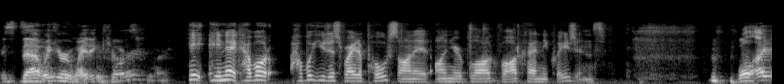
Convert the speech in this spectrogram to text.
Is that what you were waiting what for? Hey, hey, Nick, how about how about you just write a post on it on your blog, Vodka and Equations? Well, I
